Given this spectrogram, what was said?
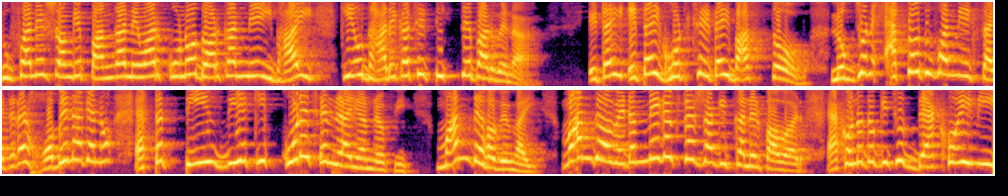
তুফানের সঙ্গে পাঙ্গা নেওয়ার কোনো দরকার নেই। ভাই, কেউ ধারে কাছে টিকতে পারবে না। এটাই এটাই ঘটছে, এটাই বাস্তব। লোকজন এত তুফান নিয়ে এক্সাইটেড আর হবে না কেন? একটা টিজ দিয়ে কি করেছেন রায়ান রফি মানতে হবে ভাই, মানতে হবে, এটা মেগাস্টার শাকিব খানের পাওয়ার এখনও তো কিছু দেখোইনি।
